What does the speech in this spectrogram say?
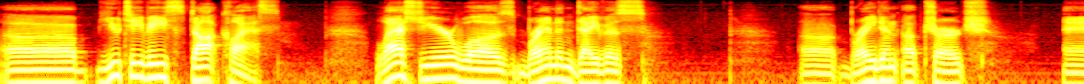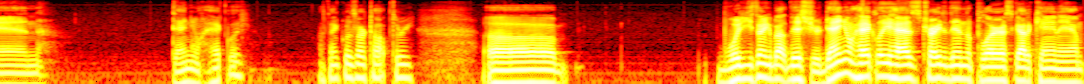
Uh, UTV stock class. Last year was Brandon Davis, uh, Braden Upchurch, and Daniel Heckley. I think was our top three. Uh, what do you think about this year? Daniel Heckley has traded in the Polaris, got a Can Am.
